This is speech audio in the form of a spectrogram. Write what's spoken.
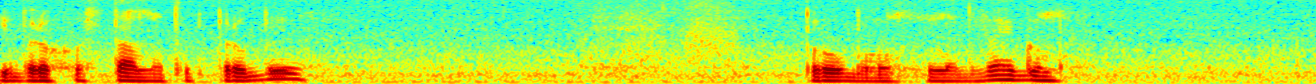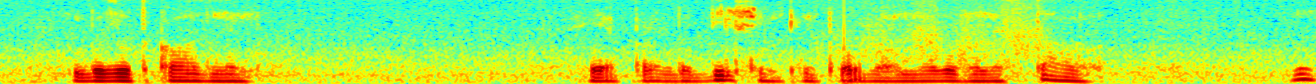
Віброхвостами тут пробив. Пробував медвегом безотказним. Я, правда, більшеньким пробував, малого не ставив. Ну,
